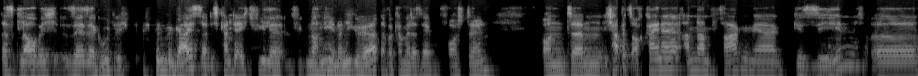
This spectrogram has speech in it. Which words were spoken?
das glaube ich, sehr, sehr gut. Ich, ich, bin begeistert. Ich kannte echt viele, noch nie, noch nie gehört, aber kann mir das sehr gut vorstellen. Und ähm, ich habe jetzt auch keine anderen Fragen mehr gesehen. Äh,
